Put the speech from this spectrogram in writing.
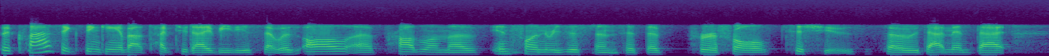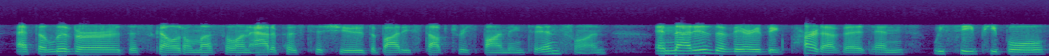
The classic thinking about type 2 diabetes that was all a problem of insulin resistance at the peripheral tissues. So that meant that at the liver, the skeletal muscle, and adipose tissue, the body stopped responding to insulin. And that is a very big part of it. And we see people,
